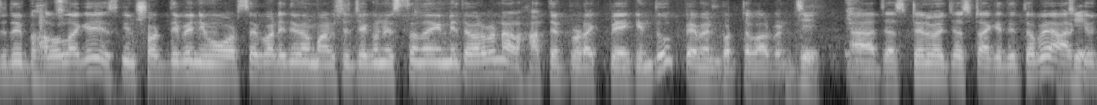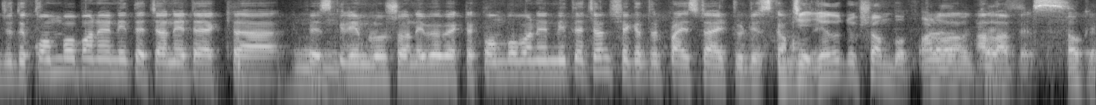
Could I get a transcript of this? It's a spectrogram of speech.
যদি ভালো লাগে স্ক্রিনশট দিবেন ইমো হোয়াটসঅ্যাপ পাঠিয়ে দিবেন মানুষের যে কোনো স্থান থেকে নিতে পারবেন আর হাতের প্রোডাক্ট পেয়ে কিন্তু পেমেন্ট করতে পারবেন। জি। জাস্ট ডেলিভারি জাস্ট আগে দিতে হবে। আর কেউ যদি কম্বো বানিয়ে নিতে চান এটা একটা ফেস ক্রিম লোশন এভাবে একটা কম্বো বানিয়ে নিতে চান সেক্ষেত্রে প্রাইসটা একটু ডিসকাউন্ট জি যতটুকু সম্ভব আল্লাহ হাফেজ। ওকে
